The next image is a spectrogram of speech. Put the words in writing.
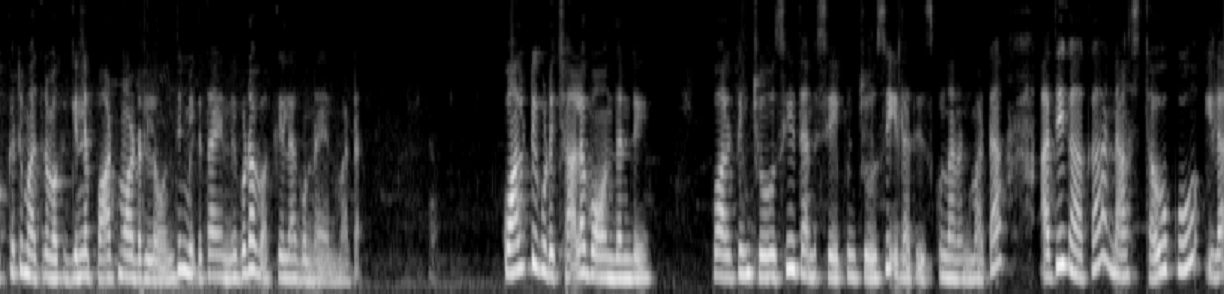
ఒక్కటి మాత్రం ఒక గిన్నె పాట్ మోడల్లో ఉంది. మిగతా అన్నీ కూడా ఒకేలాగా ఉన్నాయన్నమాట. క్వాలిటీ కూడా చాలా బాగుందండి. క్వాలిటీని చూసి దాని షేప్ని చూసి ఇలా తీసుకున్నాను అనమాట అదిగాక నా స్టవ్కు ఇలా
